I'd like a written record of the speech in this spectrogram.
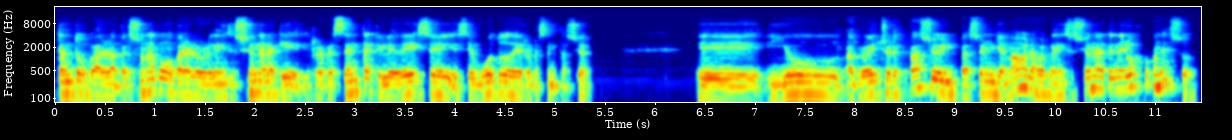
tanto para la persona como para la organización a la que representa, que le dé ese, ese voto de representación. Eh, y yo aprovecho el espacio y para hacer un llamado a las organizaciones a tener ojo con eso.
